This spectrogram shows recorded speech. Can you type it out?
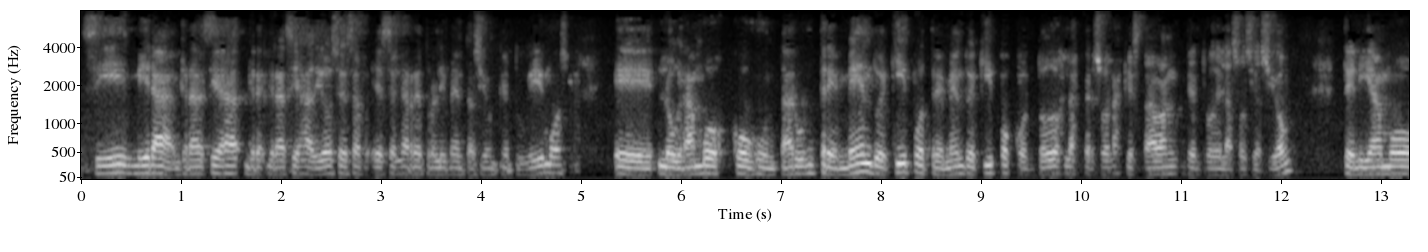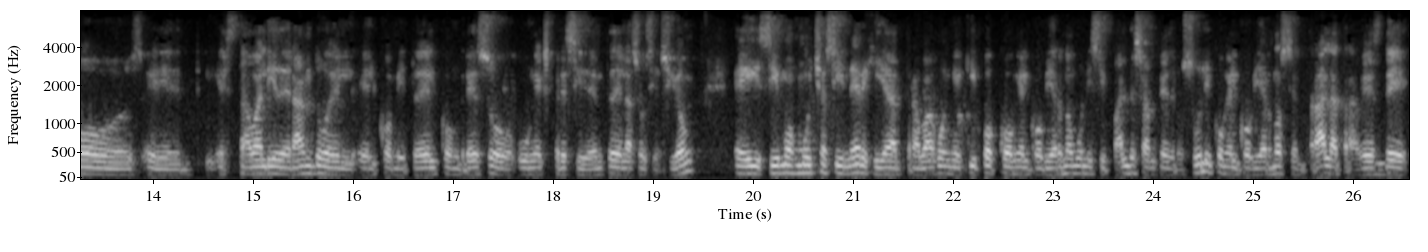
Sí, mira, gracias, gracias a Dios esa, esa es la retroalimentación que tuvimos. Eh, logramos conjuntar un tremendo equipo, tremendo equipo con todas las personas que estaban dentro de la asociación. Teníamos, eh, estaba liderando el, el, comité del Congreso un expresidente de la asociación e hicimos mucha sinergia, trabajo en equipo con el gobierno municipal de San Pedro Sul y con el gobierno central a través de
